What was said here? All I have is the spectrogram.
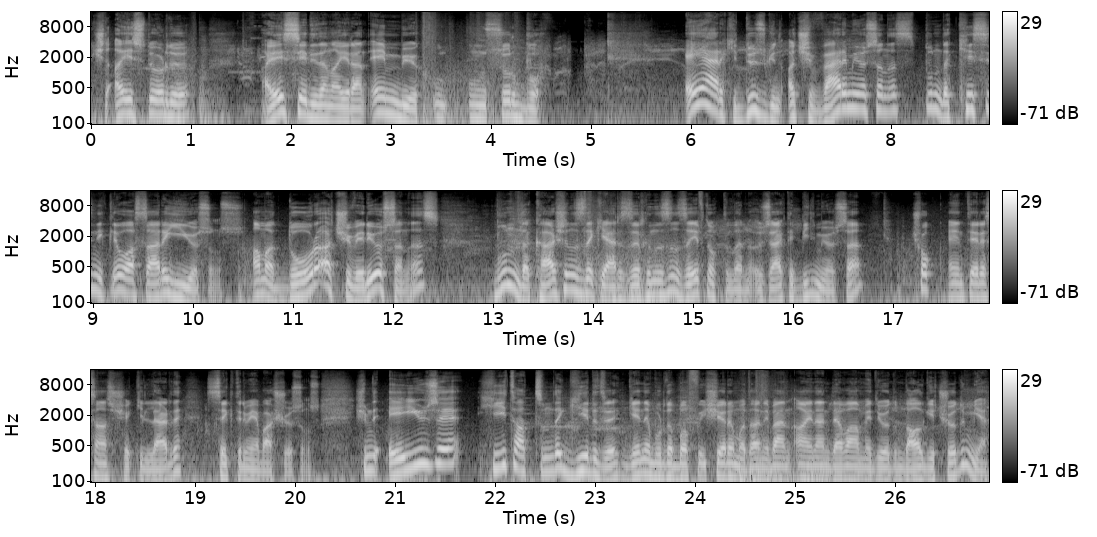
İşte IS-4'ü IS-7'den ayıran en büyük un- unsur bu. Eğer ki düzgün açı vermiyorsanız bunda kesinlikle o hasarı yiyorsunuz. Ama doğru açı veriyorsanız bunda karşınızdaki eğer zırhınızın zayıf noktalarını özellikle bilmiyorsa çok enteresan şekillerde sektirmeye başlıyorsunuz. Şimdi E100'e heat attığımda girdi. Gene burada buff'ı işe yaramadı. Hani ben aynen devam ediyordum, dal geçiyordum ya.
